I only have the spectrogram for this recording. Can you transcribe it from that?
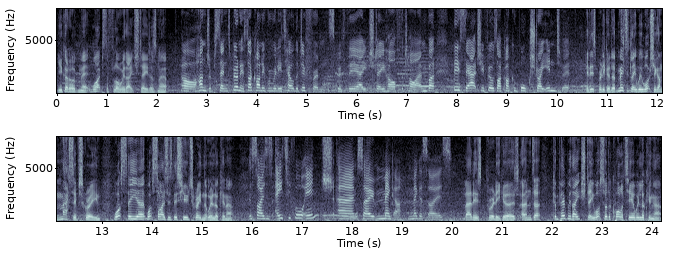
you've got to admit, wipes the floor with HD, doesn't it? Oh, 100%. To be honest, I can't even really tell the difference with the HD half the time, but this, it actually feels like I could walk straight into it. It is pretty good. Admittedly, we're watching a massive screen. What's the uh, what size is this huge screen that we're looking at? The size is 84 inch, um, so mega, mega size. That is pretty good. And uh, compared with HD, what sort of quality are we looking at?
